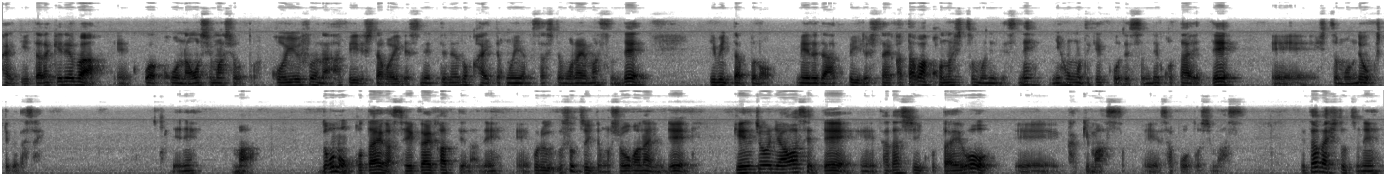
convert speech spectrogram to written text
書いていただければ、えーここはこう直しましょうと、こういうふうなアピールした方がいいですねっていうのを書いて翻訳させてもらいますんで、リミットアップのメールでアピールしたい方は、この質問にですね、日本語で結構ですんで答えて、えー質問で送ってください。でね、まあ、どの答えが正解かっていうのはね、えーこれ嘘ついてもしょうがないんで、現状に合わせて、え正しい答えを、え書きます、えサポートします。でただ一つね、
